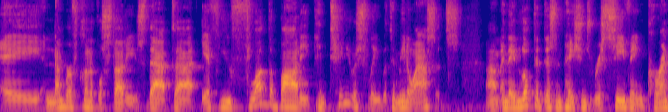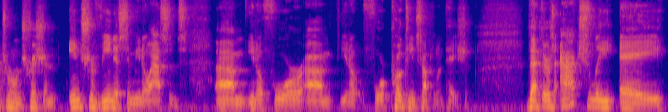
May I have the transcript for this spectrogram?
a number of clinical studies that uh, if you flood the body continuously with amino acids, um, and they looked at this in patients receiving parenteral nutrition, intravenous amino acids, um, you know, for um, you know for protein supplementation. That there's actually a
